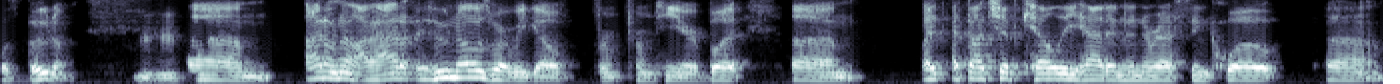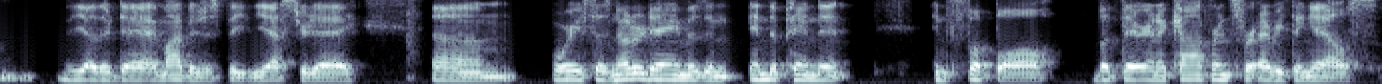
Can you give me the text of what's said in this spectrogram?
let's boot them. Mm-hmm. Um, I don't know. I, I don't, who knows where we go from from here? But um, I, I, thought Chip Kelly had an interesting quote um, the other day. It might have just been yesterday, um, where he says Notre Dame is an independent in football, but they're in a conference for everything else.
